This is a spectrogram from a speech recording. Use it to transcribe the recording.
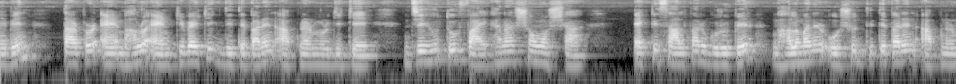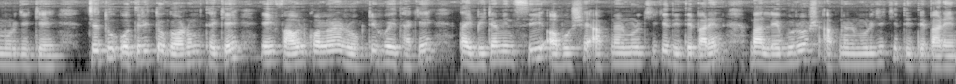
নেবেন। তারপর ভালো অ্যান্টিবায়োটিক দিতে পারেন আপনার মুরগিকে। যেহেতু পায়খানার সমস্যা একটি সালফার গ্রুপের ভালো মানের ওষুধ দিতে পারেন আপনার মুরগিকে। যেহেতু অতিরিক্ত গরম থেকে এই ফাউল কলেরা রোগটি হয়ে থাকে, তাই ভিটামিন সি অবশ্যই আপনার মুরগিকে দিতে পারেন বা লেবু রস আপনার মুরগিকে দিতে পারেন।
